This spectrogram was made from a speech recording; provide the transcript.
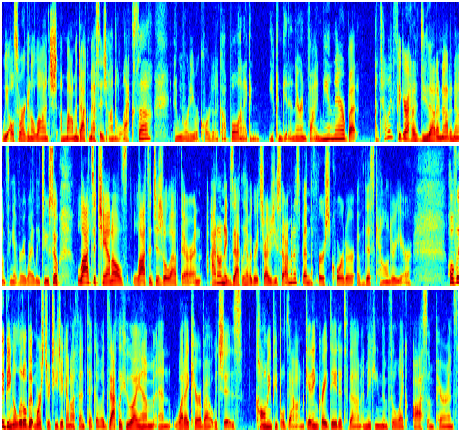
we also are going to launch a mom and Doc message on Alexa, and we've already recorded a couple, and I can you can get in there and find me in there, but. Until I figure out how to do that, I'm not announcing it very widely too. So, lots of channels, lots of digital out there, and I don't exactly have a great strategy. So, I'm going to spend the first quarter of this calendar year hopefully being a little bit more strategic and authentic of exactly who I am and what I care about, which is calming people down, getting great data to them, and making them feel like awesome parents.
